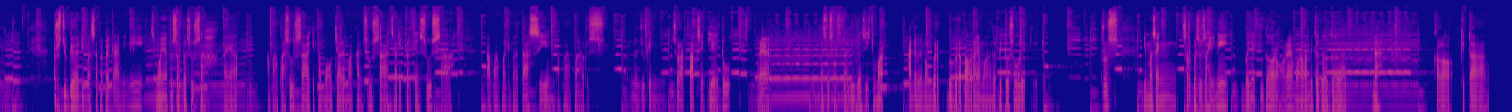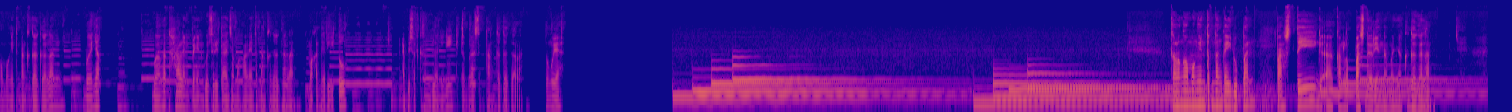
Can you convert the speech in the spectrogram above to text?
Terus juga di masa ppkm ini semuanya tuh serba susah. Kayak apa apa susah kita mau cari makan susah cari kerja susah apa apa dibatasin apa apa harus nunjukin surat vaksin. Ya itu sebenarnya nggak susah-susah juga sih cuma ada memang beberapa orang yang menganggap itu sulit gitu. Terus di masa yang serba susah ini banyak juga orang-orang yang mengalami kegagalan. Nah kalau kita ngomongin tentang kegagalan banyak banget hal yang pengen gue ceritain sama kalian tentang kegagalan. Maka dari itu episode ke-9 ini kita bahas tentang kegagalan. Tunggu ya Kalau ngomongin tentang kehidupan, pasti gak akan lepas dari yang namanya kegagalan.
